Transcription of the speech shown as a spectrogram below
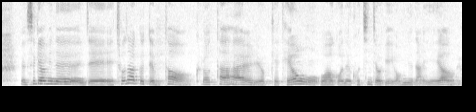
수겸이는 이제 초등학교 때부터 그렇다 할 이렇게 대형 어학원을 거친 적이 없는 아이예요. 네.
